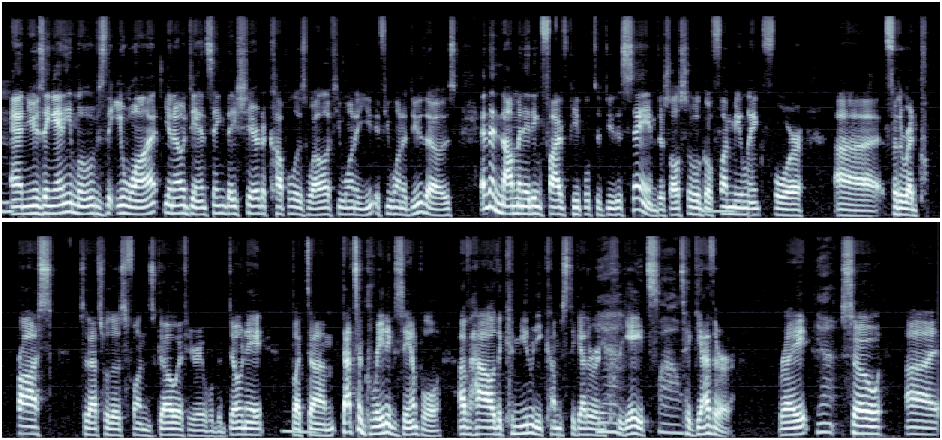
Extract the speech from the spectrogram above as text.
mm-hmm. and using any moves that you want, you know, dancing. They shared a couple as well if you want to if you want to do those. And then nominating five people to do the same. There's also a GoFundMe mm-hmm. link for uh, for the Red Cross. So that's where those funds go if you're able to donate. Mm-hmm. But um, that's a great example of how the community comes together and yeah. creates wow. together, right? Yeah. So uh,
